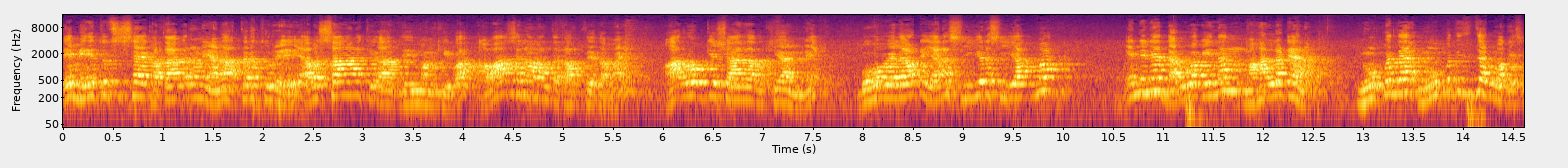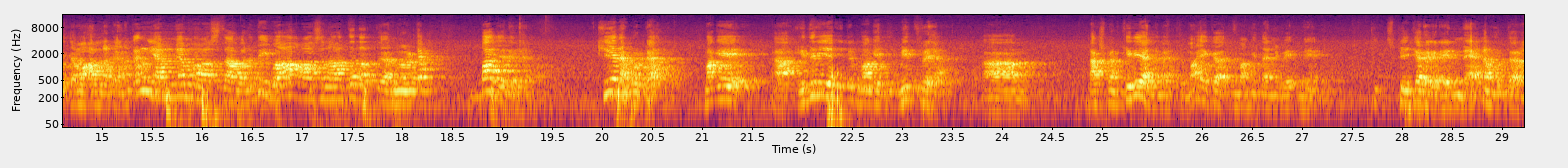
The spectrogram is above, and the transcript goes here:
ඒ මිනිත්තු 36 කතා කරන යන අතරතුරේ අවසාන කාලදී මම කිව්වා අවාසනාවන්ත තත්ත්වය තමයි ආරෝග්‍ය ශාලාව කියන්නේ බොහෝ වෙලාවට යන 100%ක්ම එන්නේ නැහැ දරුවගේ ඉඳන් මහල්ලට යනවා. නූපද නූපදිසි දරුවගේ සිට මහල්ලට යනකම් යම් යම් අවස්ථාවලදී වා ආසනාවන්ත තත්ත්වයන් වලට බාධා වෙනවා. කියනකොට මගේ ඉදිරියේ හිටපු මගේ මිත්‍රයා ලක්ෂ්මන් කිරියල් මහත්මයා ඒක මම හිතන්නේ මේ ස්පීකර් එකට එන්නේ නැහැ. නමුත් අර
